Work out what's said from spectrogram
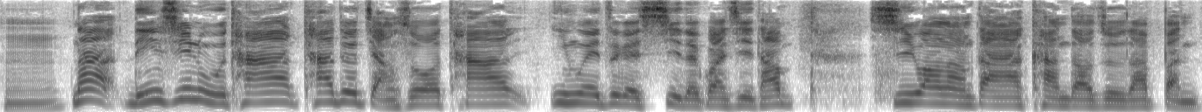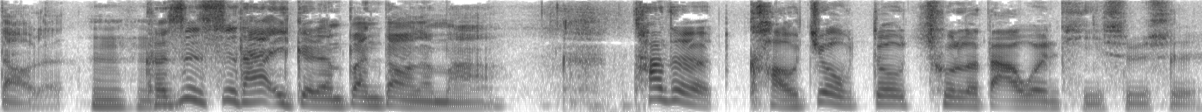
哼。那林心如她她就讲说，她因为这个戏的关系，她希望让大家看到，就是她办到了。嗯哼，可是是她一个人办到了吗？她的考究都出了大问题，是不是？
